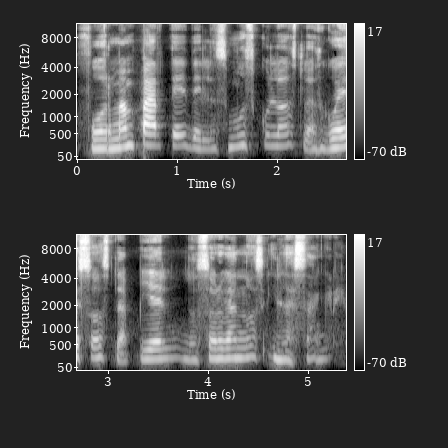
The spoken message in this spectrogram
Forman parte de los músculos, los huesos, la piel, los órganos y la sangre.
